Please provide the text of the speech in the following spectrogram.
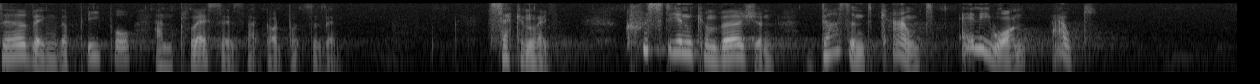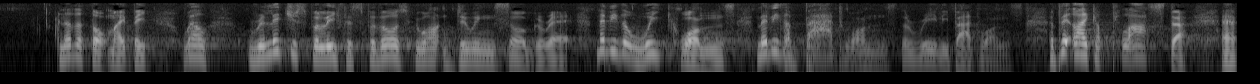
serving the people and places that God puts us in. Secondly, Christian conversion doesn't count anyone out. Another thought might be well, religious belief is for those who aren't doing so great. Maybe the weak ones, maybe the bad ones, the really bad ones. A bit like a plaster. Uh,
